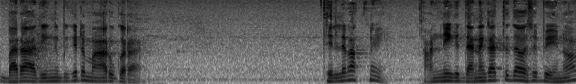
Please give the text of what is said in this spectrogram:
බර අදින් පිටට මාරු කරන්නේ. දෙල්ලමක් නෙවෙයි. අන්න ඒක දැනගත්ත දවසේ පේනවා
